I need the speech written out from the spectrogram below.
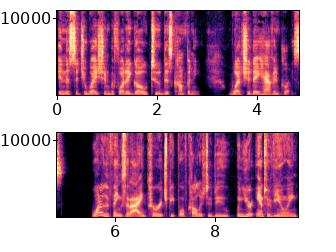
in this situation before they go to this company? What should they have in place? One of the things that I encourage people of color to do when you're interviewing,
